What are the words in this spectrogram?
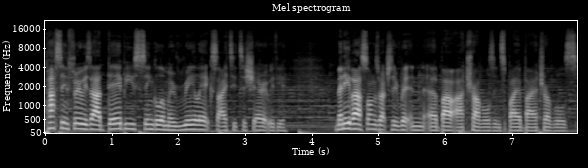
Passing Through is our debut single, and we're really excited to share it with you. Many of our songs are actually written about our travels, inspired by our travels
